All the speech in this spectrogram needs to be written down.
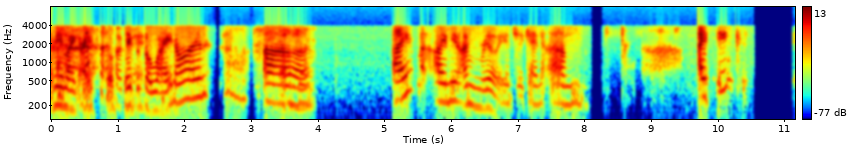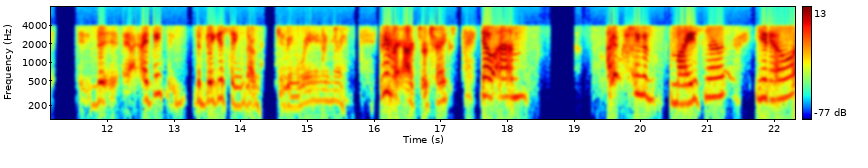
I mean like I still sleep Okay. with the light on. Um Uh-huh. I'm, I mean I'm really a chicken. Um I think the I think the biggest thing that I'm giving away any my any of my actor tricks. No, um I'm kind of Meisner, you know.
